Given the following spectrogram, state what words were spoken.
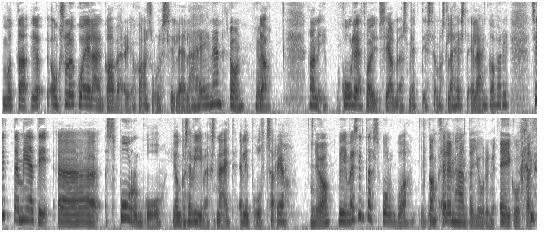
Mutta onko sulla joku eläinkaveri, joka on sulle sille läheinen? On, joo. Joo. No niin, kuulijat voi siellä myös miettiä semmoista läheistä eläinkaveria. Sitten mieti äh, spurgua, jonka sä viimeksi näit, eli pultsaria. Joo. Viimeisintä spurgua. Katselen häntä juuri nyt. Ei kun, tai,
